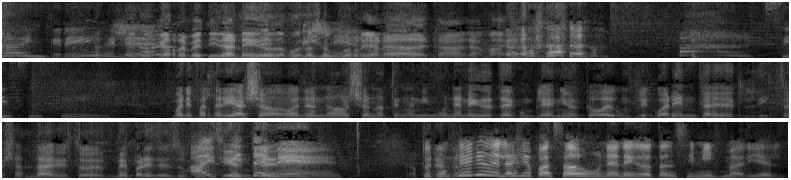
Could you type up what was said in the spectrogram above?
No, increíble. Tengo que repetir anécdotas porque no se ocurría nada. y Estaba la magia. Sí, sí, sí. Bueno, y faltaría yo. Bueno, no, yo no tengo ninguna anécdota de cumpleaños. Acabo de cumplir 40. eh, Listo, ya está. Esto me parece Ay, suficiente. sí tenés. No, Tu no- cumpleaños del año pasado es una anécdota en sí misma, Ariel.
